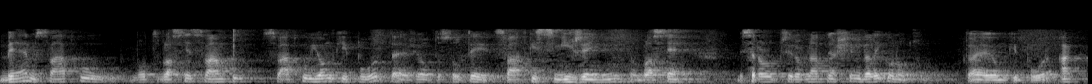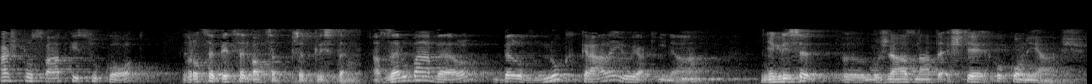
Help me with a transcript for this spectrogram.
Během svátku, od vlastně svátku, svátku Jom Kippur, to, je, že jo, to jsou ty svátky smíření, to vlastně by se dalo přirovnat našim velikonocům. To je Jom Kippur. A až po svátky Sukot v roce 520 před Kristem. A Zerubábel byl vnuk krále Jojakína, někdy se e, možná znáte ještě jako Koniáš.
